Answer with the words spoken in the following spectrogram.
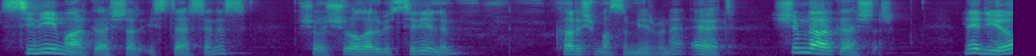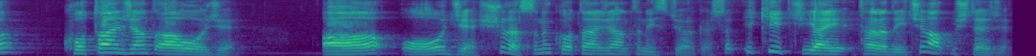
sileyim arkadaşlar isterseniz. Şöyle şuraları bir silelim. Karışmasın birbirine. Evet. Şimdi arkadaşlar ne diyor? Kotanjant AOC. AOC. Şurasının kotanjantını istiyor arkadaşlar. İki iç yay taradığı için 60 derece.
